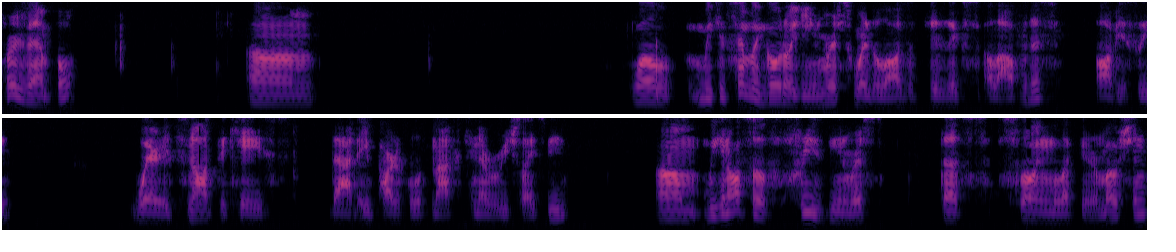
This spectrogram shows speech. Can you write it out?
for example, um, well, we could simply go to a universe where the laws of physics allow for this, obviously, where it's not the case that a particle with mass can never reach light speed. Um, we can also freeze the universe, thus slowing molecular motion.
